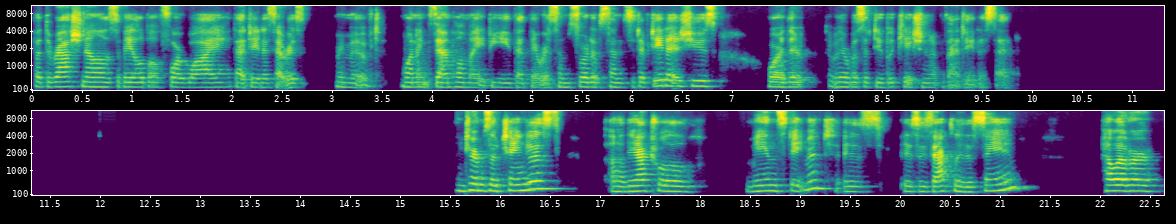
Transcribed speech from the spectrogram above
but the rationale is available for why that data set removed. One example might be that there were some sort of sensitive data issues or there, there was a duplication of that data set. In terms of changes, uh, the actual main statement is, is exactly the same. However,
